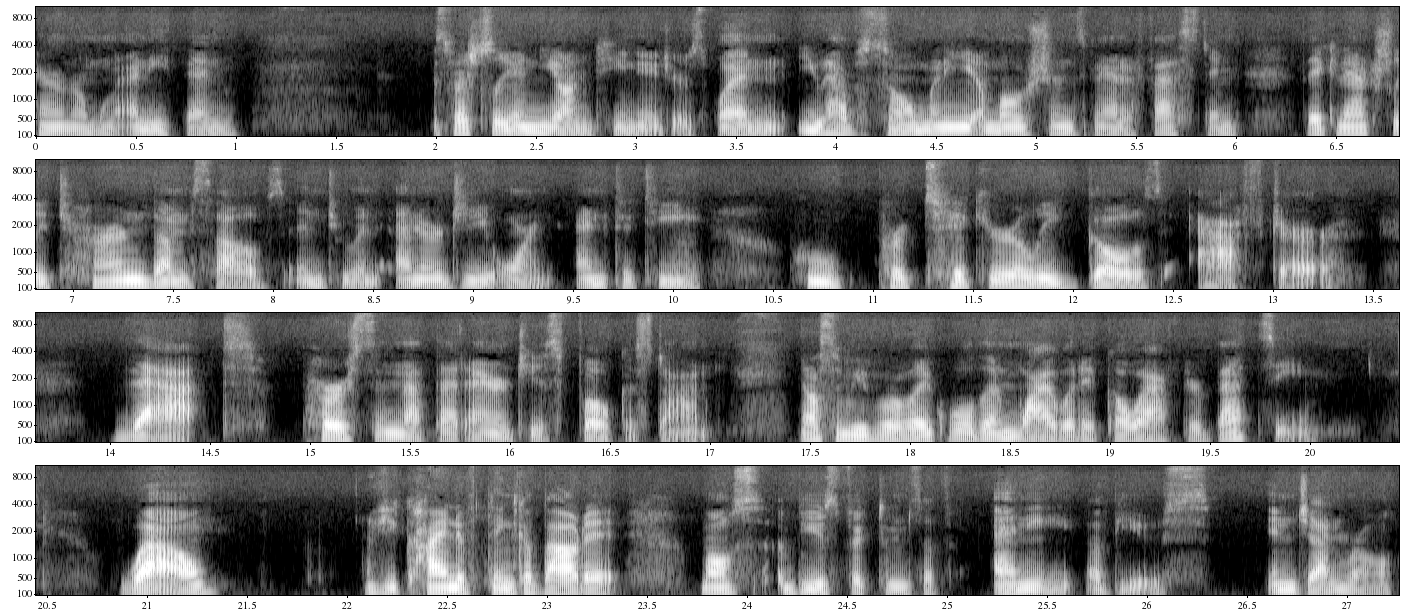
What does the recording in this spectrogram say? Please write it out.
paranormal anything, especially in young teenagers, when you have so many emotions manifesting, they can actually turn themselves into an energy or an entity who particularly goes after that person that that energy is focused on. Now, some people are like, well, then why would it go after Betsy? Well, if you kind of think about it, most abuse victims of any abuse in general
